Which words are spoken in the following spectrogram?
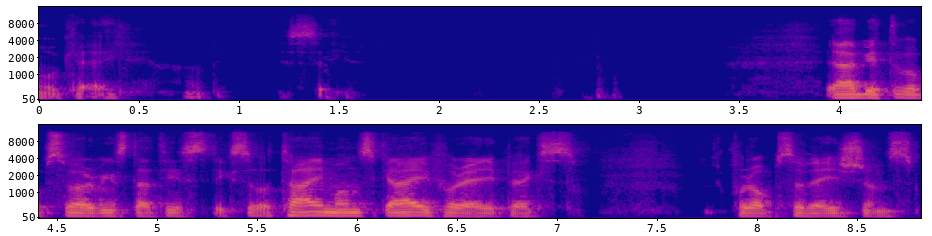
Okay, let me see. Yeah, a bit of observing statistics. So time on sky for Apex for observations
